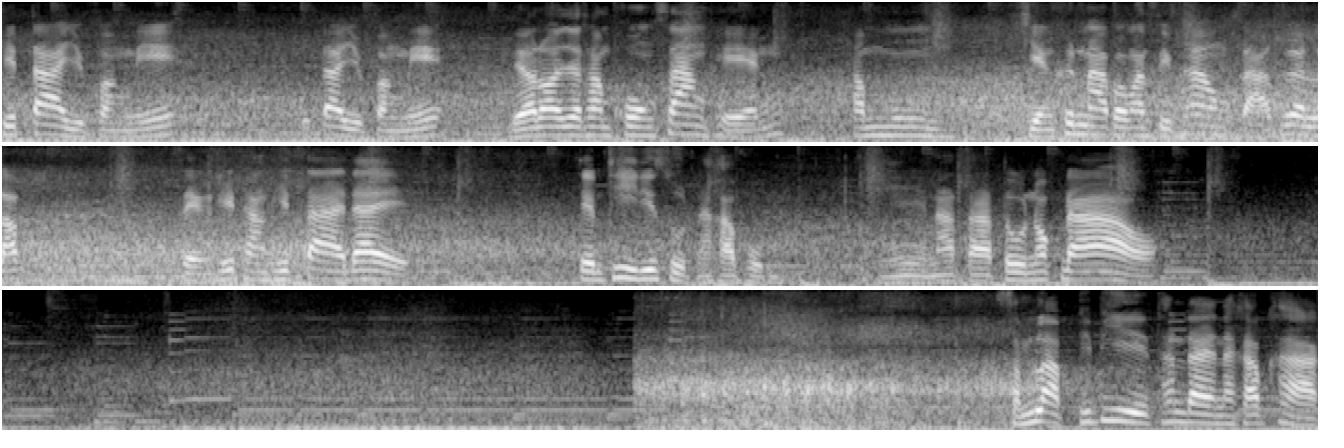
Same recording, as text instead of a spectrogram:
ทิศใต้อยู่ฝั่งนี้ ทิศใต้อยู่ฝั่งนี้ เดี๋ยวเราจะทำโครงสร้างแผงทำมุมเฉียงขึ้นมาประมาณ 15 องศาเพื่อรับแสงอาทิศทางทิศใต้ได้เต็มที่ที่สุดนะครับผม นี่หน้าตาตู้น็อกดาวสำหรับพี่ๆท่านใดนะครับหาก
